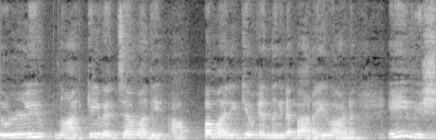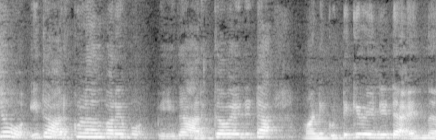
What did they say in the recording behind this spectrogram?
തുള്ളി നാക്കിൽ വെച്ചാൽ മതി അപ്പം മരിക്കും എന്നിങ്ങനെ പറയുവാണ്. ഏയ് വിഷമോ ഇത് ആർക്കുള്ളതെന്ന് പറയുമ്പോൾ ഇത് ആർക്ക് വേണ്ടിയിട്ടാ മണിക്കുട്ടിക്ക് വേണ്ടിയിട്ടാ എന്ന്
